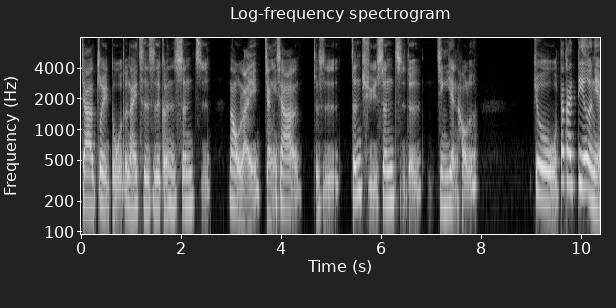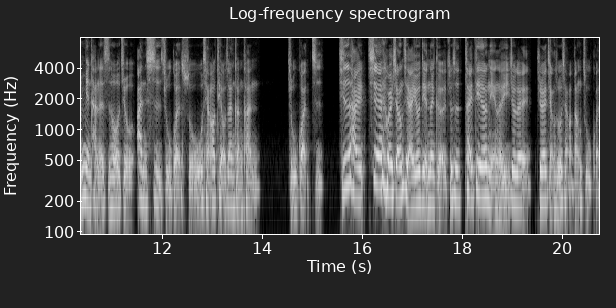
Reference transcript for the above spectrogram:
加最多的那一次是跟升职。那我来讲一下，就是争取升职的经验好了。就大概第二年面谈的时候，就暗示主管说，我想要挑战看看主管制。其实还现在回想起来有点那个，就是才第二年而已，就在就在讲说想要当主管，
